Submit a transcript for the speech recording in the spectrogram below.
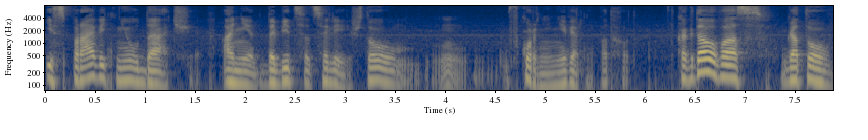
исправить неудачи, а не добиться целей, что в корне неверный подход. Когда у вас готов,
